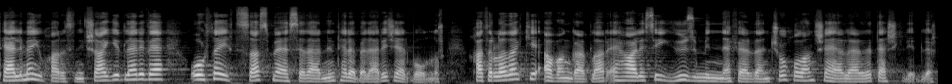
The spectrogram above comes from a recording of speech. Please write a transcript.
Təlimə yuxarı sinif şagirdləri və orta ixtisas müəssisələrinin tələbələri cəlb olunur. Xatırladaq ki, avangardlar əhalisi 100 min nəfərdən çox olan şəhərlərdə təşkil edilir.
